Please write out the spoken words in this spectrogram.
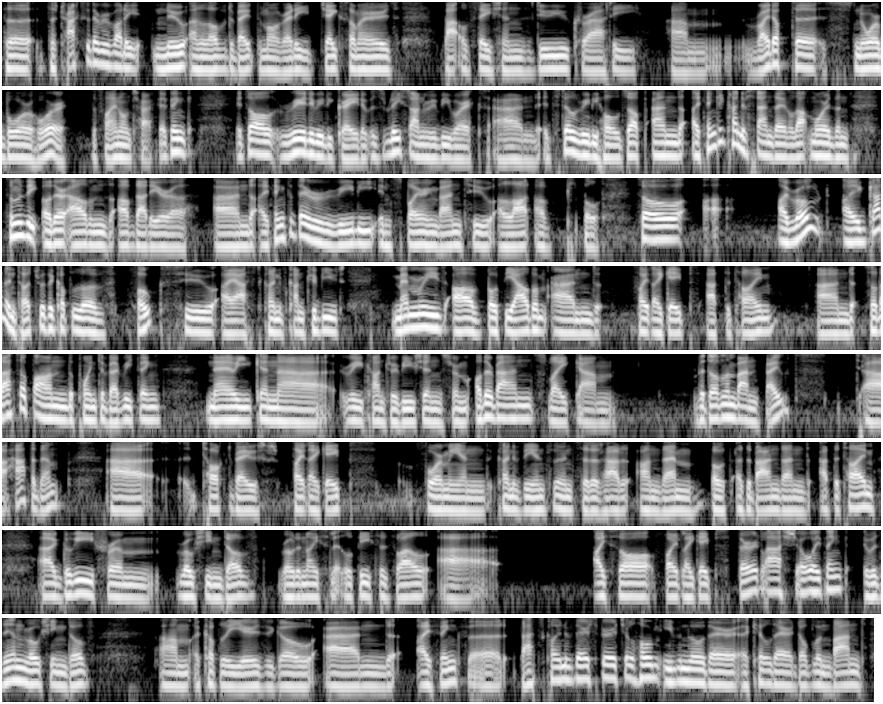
the the tracks that everybody knew and loved about them already. Jake Summers, Battle Stations, Do You Karate, um, right up to Snore Bore Whore, the final track. I think it's all really, really great. It was released on Ruby Works and it still really holds up. And I think it kind of stands out a lot more than some of the other albums of that era. And I think that they were a really inspiring band to a lot of people. So uh, I wrote, I got in touch with a couple of folks who I asked to kind of contribute memories of both the album and Fight Like Apes at the time. And so that's up on the point of everything. Now you can uh, read contributions from other bands like um, the Dublin band Bouts. Uh, half of them uh, talked about Fight Like Apes for me and kind of the influence that it had on them, both as a band and at the time. Uh, Googie from Roisin Dubh wrote a nice little piece as well. Uh, I saw Fight Like Apes' third last show, I think. It was in Roisin Dubh um, a couple of years ago. And I think that that's kind of their spiritual home, even though they're a Kildare Dublin band.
